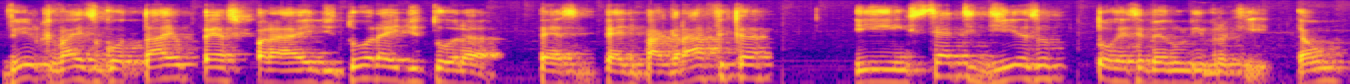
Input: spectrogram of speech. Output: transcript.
vejo que vai esgotar, eu peço para a editora, a editora pede para a gráfica e em sete dias eu estou recebendo o livro aqui. Então,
